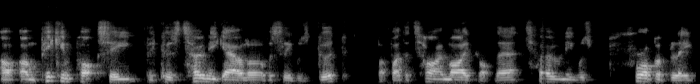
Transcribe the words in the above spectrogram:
I- I'm picking Potsy because Tony Gale obviously was good, but by the time I got there, Tony was probably,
